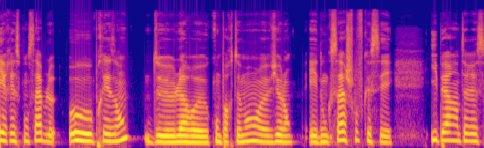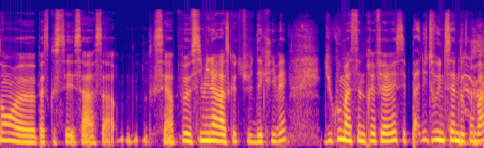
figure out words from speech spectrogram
est responsable au présent de leur comportement violent. Et donc ça, je trouve que c'est hyper intéressant parce que c'est ça, ça c'est un peu similaire à ce que tu décrivais. Du coup, ma scène préférée, c'est pas du tout une scène de combat.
